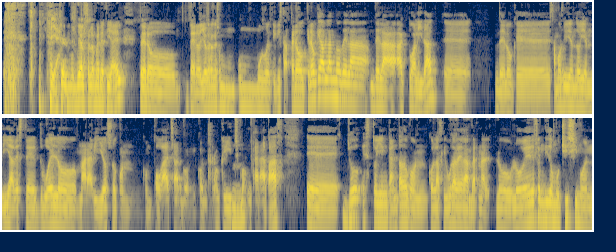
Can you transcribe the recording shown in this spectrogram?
que el mundial se lo merecía él, pero, pero yo creo que es un, un muy buen ciclista. Pero creo que hablando de la, de la actualidad, eh, de lo que estamos viviendo hoy en día, de este duelo maravilloso con, con Pogachar, con, con Roglic, con Carapaz, eh, yo estoy encantado con, con, la figura de Egan Bernal. Lo, lo he defendido muchísimo en,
